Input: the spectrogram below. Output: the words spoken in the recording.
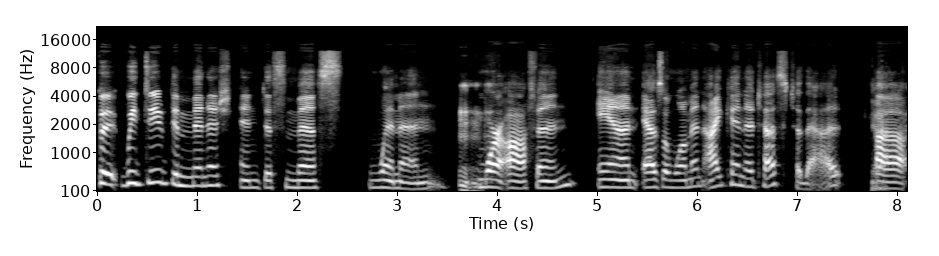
but we do diminish and dismiss women mm-hmm. more often. And as a woman, I can attest to that. Yeah. Uh,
